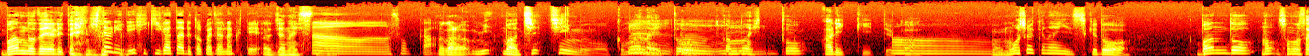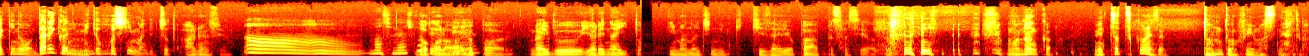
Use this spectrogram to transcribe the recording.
バンドでやりたい一人で弾き語るとかじゃなくて。あじゃないっすね。ああそっか。だからみ、まあ、チチームを組まないと他の人ありきっていうか、あまーあ、申し訳ないですけどバンドのその先の誰かに見てほしいまでちょっとあるんですよ、うんまあそりゃそうだかだよねらやっぱライブやれないと今のうちに機材をパワーアップさせようと。もうなんかめっちゃ突っ込んでるんですよどんどん増えますねとか。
